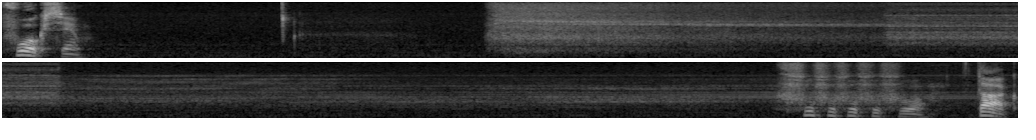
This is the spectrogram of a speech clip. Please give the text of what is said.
Фоксі. Фу-фу-фу-фу-фу. Так.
